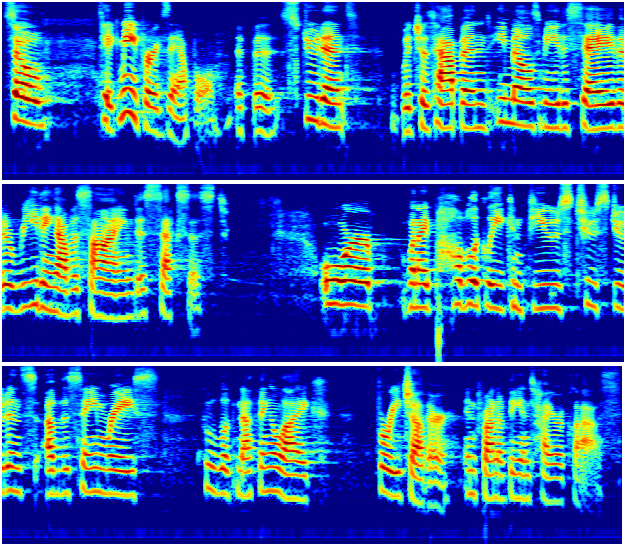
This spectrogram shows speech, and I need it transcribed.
So, take me for example. If a student, which has happened, emails me to say that a reading I've assigned is sexist, or when I publicly confuse two students of the same race who look nothing alike for each other in front of the entire class.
